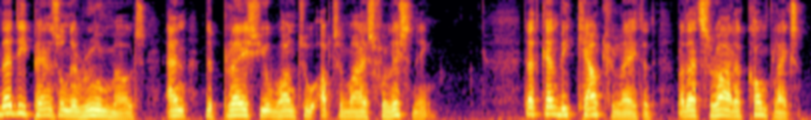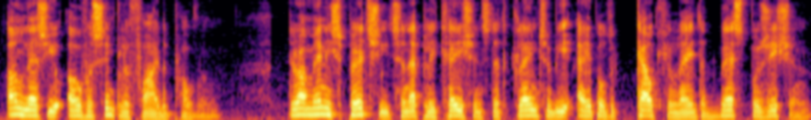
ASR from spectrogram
that depends on the room modes and the place you want to optimize for listening. That can be calculated but that's rather complex unless you oversimplify the problem. There are many spreadsheets and applications that claim to be able to calculate the best position.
